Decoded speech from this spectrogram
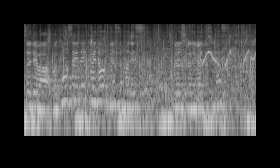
それでは和光青年会の皆様です。よろしくお願いいたします。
